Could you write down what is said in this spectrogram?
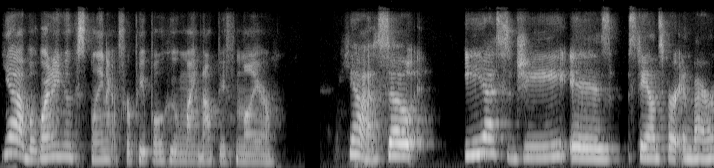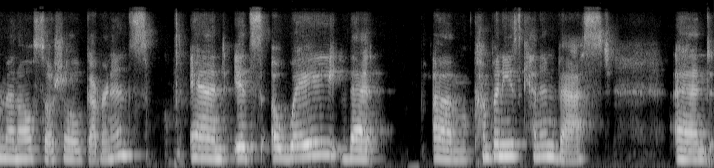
Yeah, but why don't you explain it for people who might not be familiar? Yeah, so ESG is stands for environmental social governance and it's a way that um, companies can invest and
